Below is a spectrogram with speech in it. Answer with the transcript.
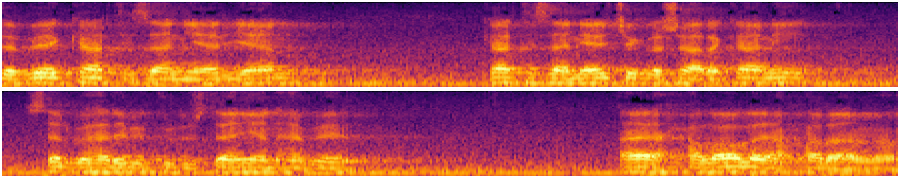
دەبێت کارتی زانیاریان کارتی زانیاری چێک لە شارەکانی سەر بە هەرێمی کوردستانیان هەبێ ئایا حەڵاڵە یا حەرامە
